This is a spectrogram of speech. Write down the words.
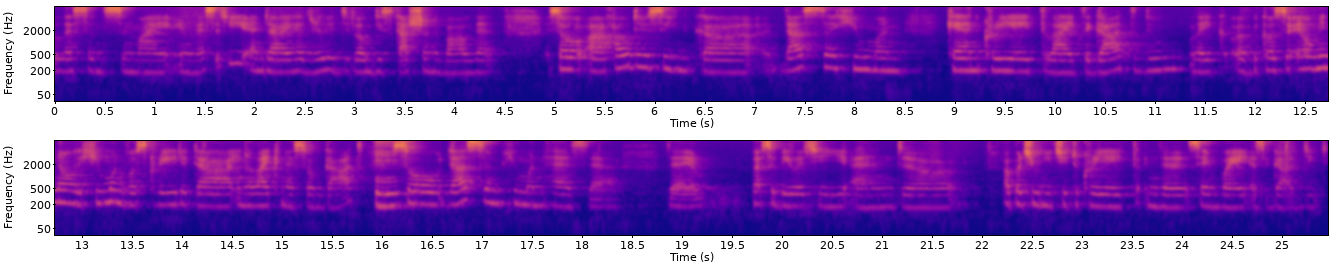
lessons in my university, and I had really long discussion about that. So, uh, how do you think uh, does a human can create like the God do? Like uh, because uh, we know the human was created uh, in a likeness of God. So, does some human has uh, the possibility and uh, opportunity to create in the same way as God did.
